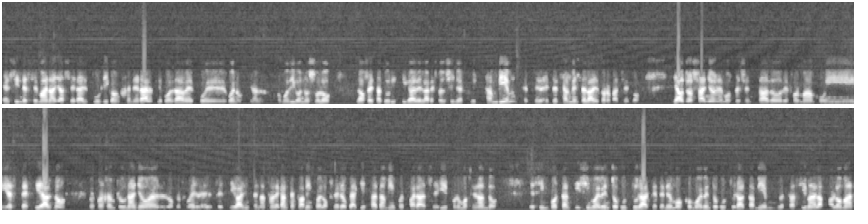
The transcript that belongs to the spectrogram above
el fin de semana ya será el público en general que podrá ver pues bueno, como digo, no solo la oferta turística de la región, sino también especialmente la de Torre Pacheco. Ya otros años hemos presentado de forma muy especial, ¿no? Pues por ejemplo un año lo que fue el, Festival Internacional de Cante Flamenco del Ojero, que aquí está también pues para seguir promocionando ese importantísimo evento cultural que tenemos como evento cultural también nuestra cima de las palomas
